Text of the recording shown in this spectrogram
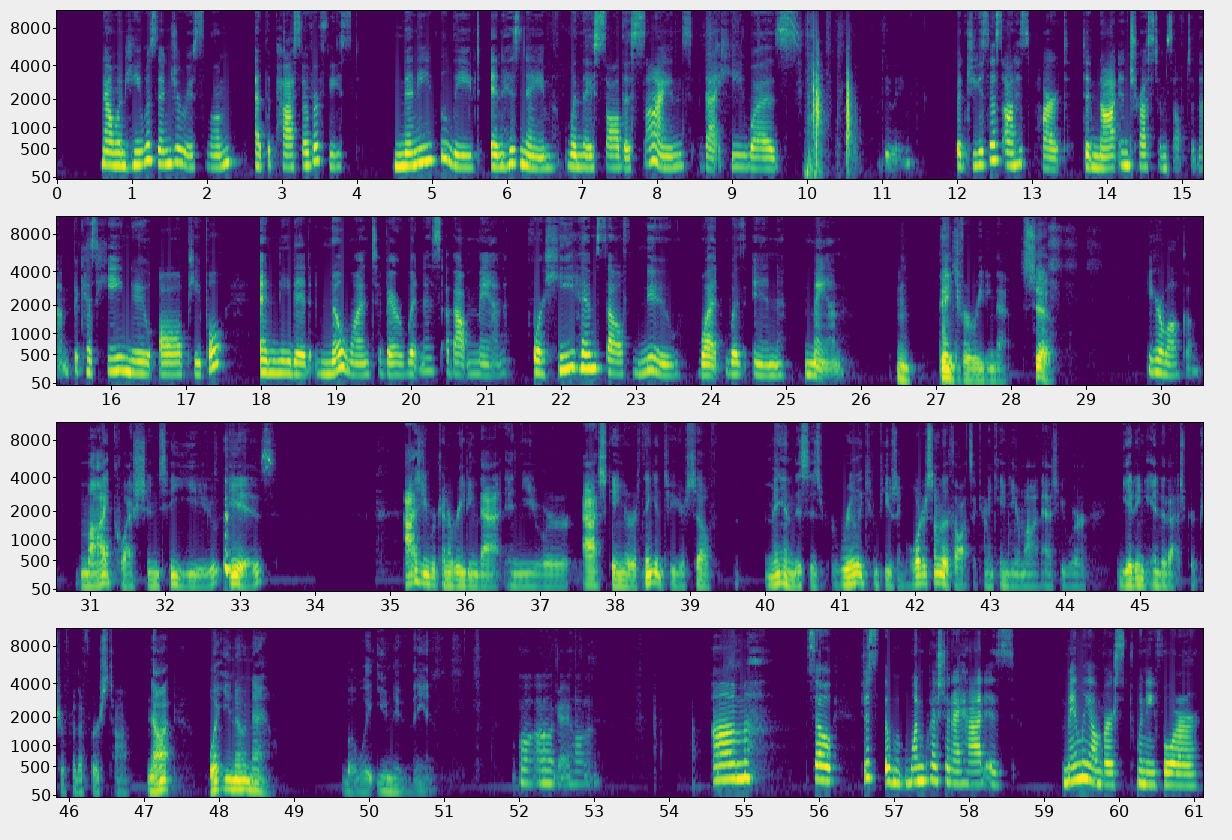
Now, when he was in Jerusalem at the Passover feast, many believed in his name when they saw the signs that he was doing. But Jesus, on his part, did not entrust himself to them because he knew all people and needed no one to bear witness about man, for he himself knew what was in man. Hmm. Thank you for reading that. So, You're welcome. my question to you is as you were kind of reading that and you were asking or thinking to yourself, man, this is really confusing. What are some of the thoughts that kind of came to your mind as you were getting into that scripture for the first time? Not what you know now, but what you knew then. Well, okay, hold on. Um, so just the one question I had is mainly on verse 24.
